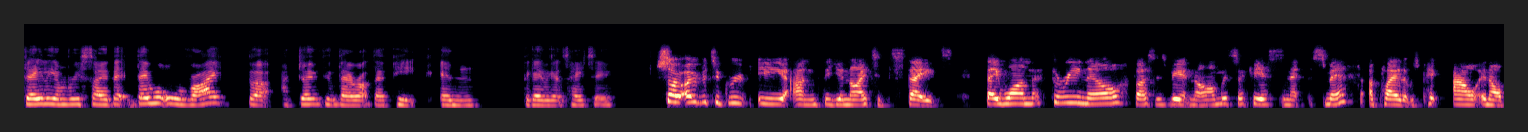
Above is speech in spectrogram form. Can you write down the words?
Daly and Russo, they, they were all right, but I don't think they were at their peak in the game against Haiti. So over to Group E and the United States. They won 3 0 versus Vietnam with Sophia Smith, a player that was picked out in our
